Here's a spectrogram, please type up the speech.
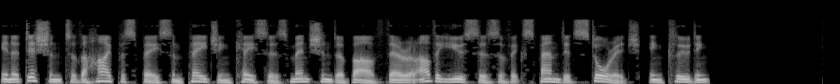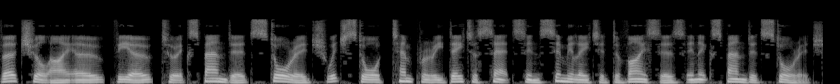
In addition to the hyperspace and paging cases mentioned above there are other uses of expanded storage, including Virtual I.O. to expanded storage which stored temporary data sets in simulated devices in expanded storage.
